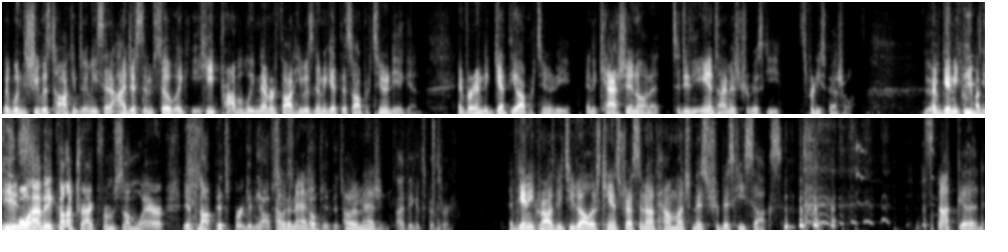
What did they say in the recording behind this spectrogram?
Like when she was talking to him, he said, I just am so like he probably never thought he was going to get this opportunity again. And for him to get the opportunity and to cash in on it to do the anti Mitch Trubisky, it's pretty special. Yeah. Evgeny He, Crosby he gives- will have a contract from somewhere, if not Pittsburgh, in the offseason. I would imagine. Hopefully, Pittsburgh. I would imagine. I think it's Pittsburgh. Evgeny Crosby, two dollars. Can't stress enough how much Mitch Trubisky sucks. it's not good.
